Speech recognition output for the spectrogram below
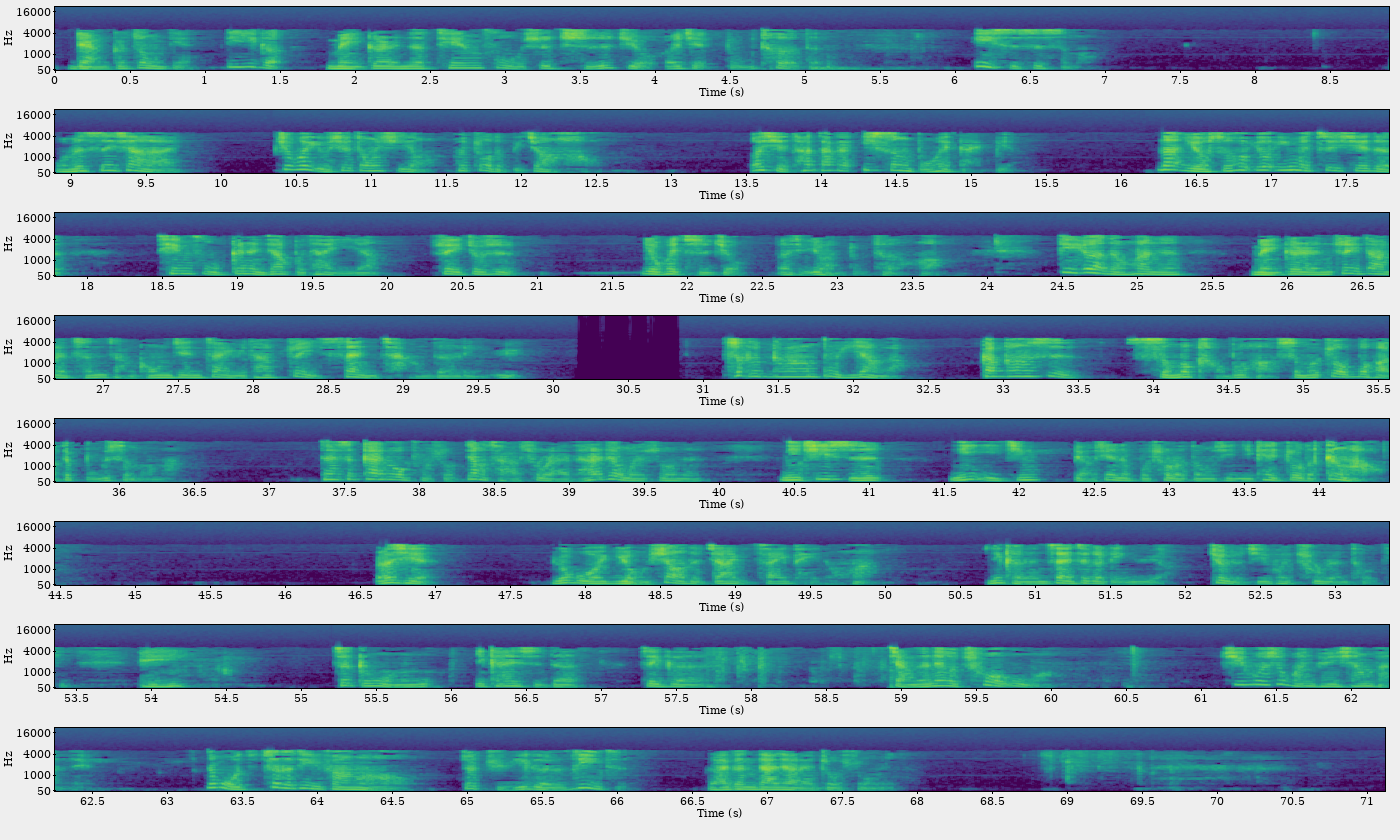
两个重点，第一个，每个人的天赋是持久而且独特的。意思是什么？我们生下来就会有些东西哦，会做的比较好，而且他大概一生不会改变。那有时候又因为这些的天赋跟人家不太一样，所以就是又会持久，而且又很独特哈。第二的话呢，每个人最大的成长空间在于他最擅长的领域，这个刚刚不一样了，刚刚是。什么考不好，什么做不好就补什么嘛。但是盖洛普所调查出来的，他认为说呢，你其实你已经表现的不错的东西，你可以做得更好，而且如果有效的加以栽培的话，你可能在这个领域啊就有机会出人头地。诶，这跟我们一开始的这个讲的那个错误啊，几乎是完全相反的。那我这个地方哦，就举一个例子来跟大家来做说明。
